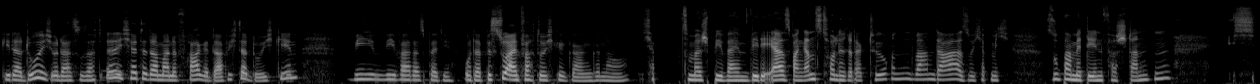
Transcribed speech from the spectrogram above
geh da durch? Oder hast du gesagt, äh, ich hätte da mal eine Frage, darf ich da durchgehen? Wie, wie war das bei dir? Oder bist du einfach durchgegangen, genau? Ich habe zum Beispiel beim WDR, es waren ganz tolle Redakteurinnen waren da, also ich habe mich super mit denen verstanden. Ich,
